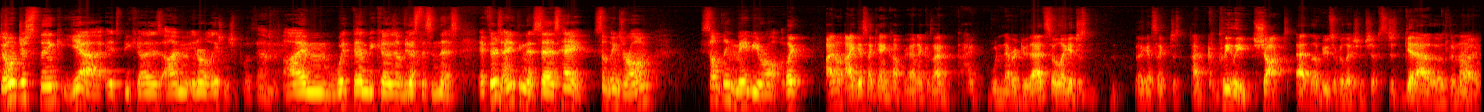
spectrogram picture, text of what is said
don't just think, yeah, it's because I'm in a relationship with them. I'm with them because of this, this, and this. If there's anything that says, hey, something's wrong, something may be wrong. Like I don't. I guess I can't comprehend it because I I would never do that. So like it just. I guess like just I'm completely shocked at abusive relationships. Just get out of those. They're not. Right.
